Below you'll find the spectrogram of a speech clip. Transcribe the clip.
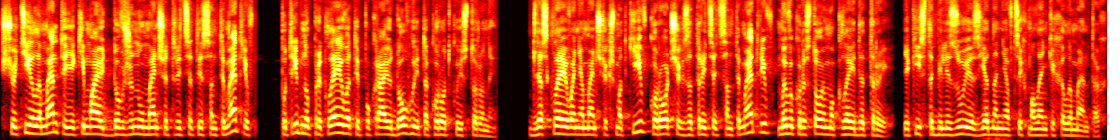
що ті елементи, які мають довжину менше 30 см, потрібно приклеювати по краю довгої та короткої сторони. Для склеювання менших шматків, коротших за 30 см, ми використовуємо клей D3, який стабілізує з'єднання в цих маленьких елементах.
